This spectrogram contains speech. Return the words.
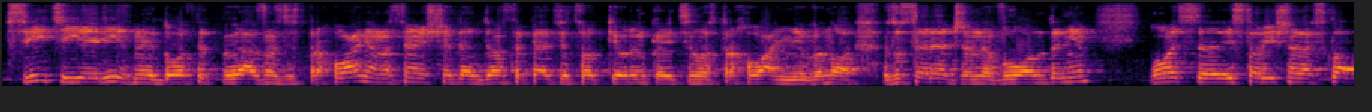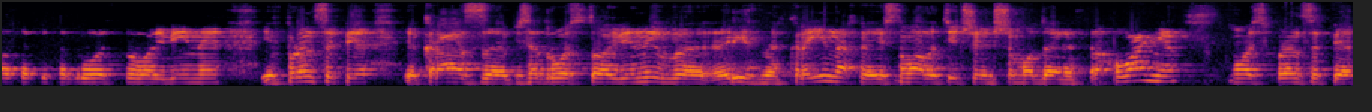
в світі є різний досвід пов'язаний зі страхуванням. На сьогоднішній день 95% ринку авіаційного страхування воно зосереджене в Лондоні. Ось е, історично так склалося після другої світової війни. І в принципі, якраз е, після другої світової війни в різних країнах існували ті чи інші моделі страхування. Ось, в принципі,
